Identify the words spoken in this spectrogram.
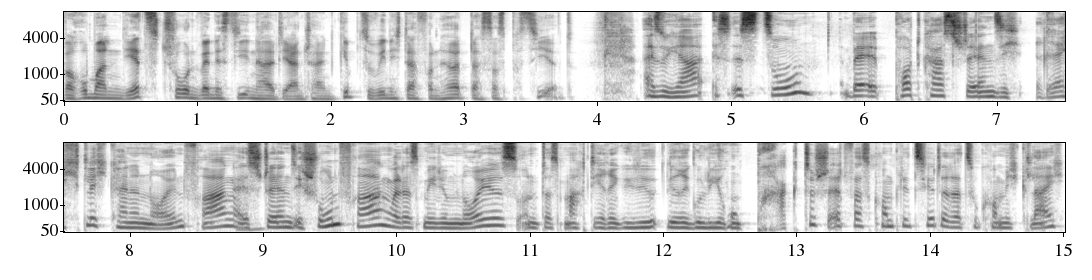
warum man jetzt schon, wenn es die Inhalte ja anscheinend gibt, so wenig davon hört, dass das passiert. Also ja, es ist so, bei Podcasts stellen sich rechtlich keine neuen Fragen. Es stellen sich schon Fragen, weil das Medium neu ist und das macht die Regulierung praktisch etwas komplizierter. Dazu komme ich gleich.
